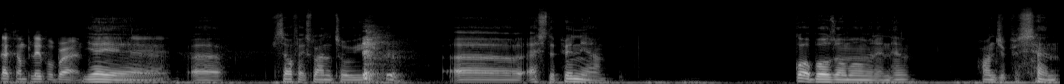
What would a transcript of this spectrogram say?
that can play for Brighton. Yeah, yeah, yeah. Yeah, yeah. Uh, self-explanatory. uh, Estupiñán got a bozo moment in him, hundred percent.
